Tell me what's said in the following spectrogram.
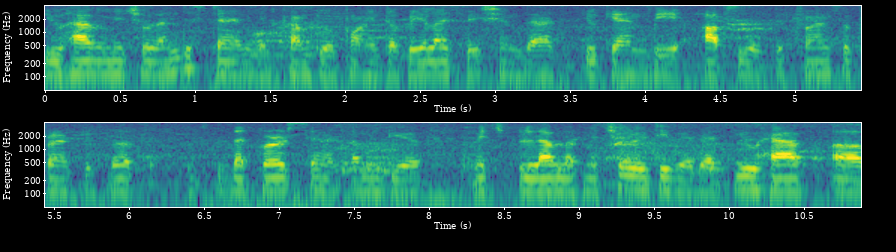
you have a mutual understanding and come to a point of realization that you can be absolutely transparent with that, with that person and coming to your level of maturity where that you have a,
